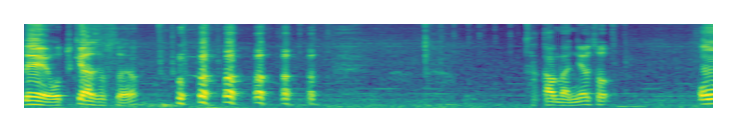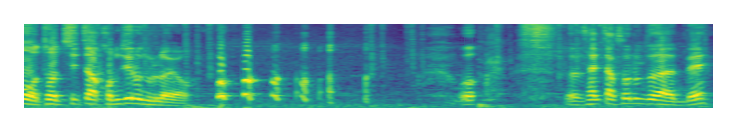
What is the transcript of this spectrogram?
네 어떻게 하셨어요? 잠깐만요 저 어, 저 진짜 검지로 눌러요. 어, 저 살짝 소름 돋았는데?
